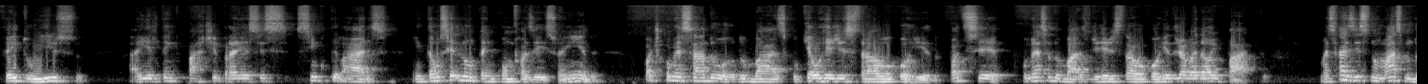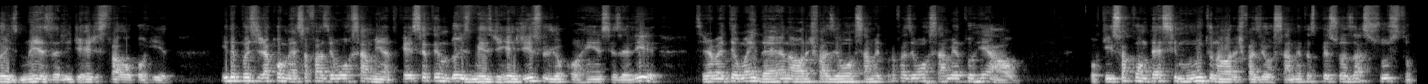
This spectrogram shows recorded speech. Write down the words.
Feito isso, aí ele tem que partir para esses cinco pilares, então, se ele não tem como fazer isso ainda, pode começar do, do básico, que é o registrar o ocorrido. Pode ser. Começa do básico de registrar o ocorrido, já vai dar um impacto. Mas faz isso no máximo dois meses ali de registrar o ocorrido. E depois você já começa a fazer um orçamento. Porque aí você tendo dois meses de registro de ocorrências ali, você já vai ter uma ideia na hora de fazer um orçamento para fazer um orçamento real. Porque isso acontece muito na hora de fazer orçamento, as pessoas assustam.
